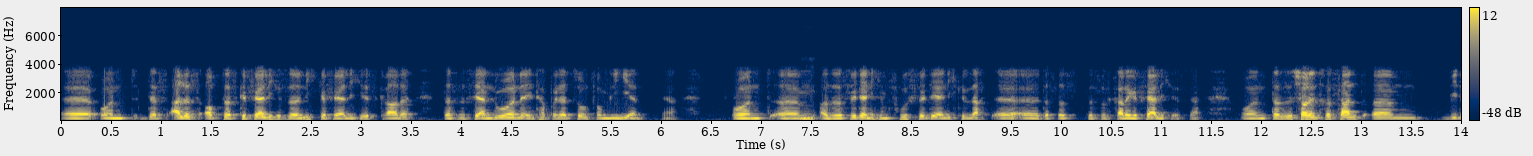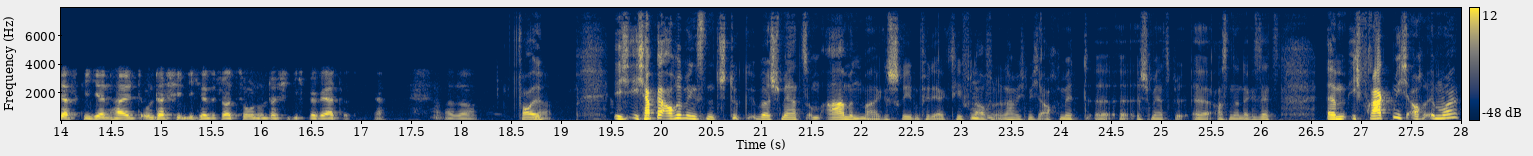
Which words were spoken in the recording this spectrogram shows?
Äh, und das alles, ob das gefährlich ist oder nicht gefährlich ist gerade, das ist ja nur eine Interpretation vom Gehirn, ja. Und ähm, mhm. also das wird ja nicht im Fuß wird ja nicht gesagt, äh, äh, dass das, dass das gerade gefährlich ist. Ja. Und das ist schon interessant, ähm, wie das Gehirn halt unterschiedliche Situationen unterschiedlich bewertet. Ja. Also voll. Ja. Ich, ich habe ja auch übrigens ein Stück über Schmerz umarmen mal geschrieben für die Aktivlaufen. Mhm. Und da habe ich mich auch mit äh, äh, Schmerz äh, auseinandergesetzt. Ähm, ich frage mich auch immer,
